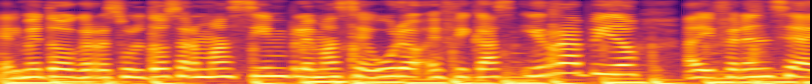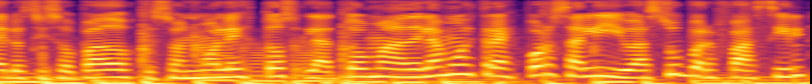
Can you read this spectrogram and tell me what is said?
el método que resultó ser más simple, más seguro, eficaz y rápido. A diferencia de los hisopados que son molestos, la toma de la muestra es por saliva, súper fácil.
